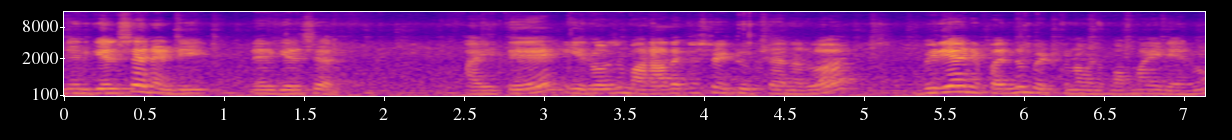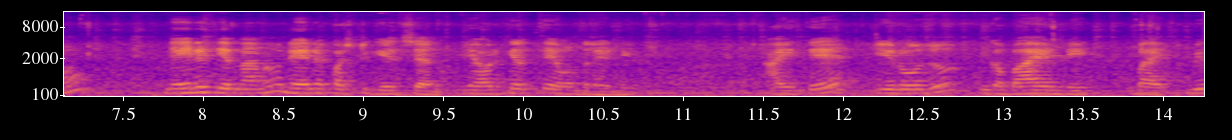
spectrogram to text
నేను గెలిచానండి నేను గెలిచాను. అయితే ఈరోజు మా రాధాకృష్ణ యూట్యూబ్ ఛానల్లో బిర్యానీ పందెం పెట్టుకున్నామండి మా అమ్మాయి నేను. నేనే తిన్నాను నేనే ఫస్ట్ గెలిచాను. ఎవరికి వెళ్తే ఉందిలేండి అయితే ఈరోజు ఇంకా బాయ్ అండి. బాయ్. మీ-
